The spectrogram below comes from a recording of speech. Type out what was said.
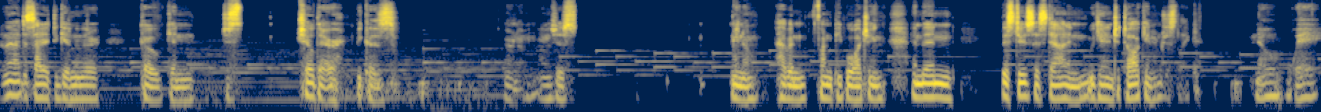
and then I decided to get another coke and just chill there because I don't know. I was just you know having fun, people watching, and then this dude sits down and we get into talking. I'm just like no way.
